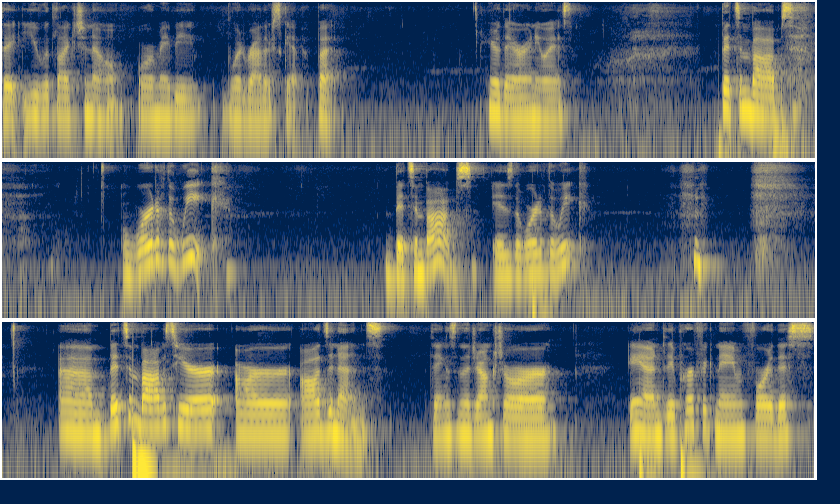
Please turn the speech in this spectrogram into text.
that you would like to know or maybe would rather skip, but here they are, anyways. Bits and bobs. Word of the week. Bits and bobs is the word of the week. um, bits and bobs here are odds and ends, things in the junk drawer, and the perfect name for this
